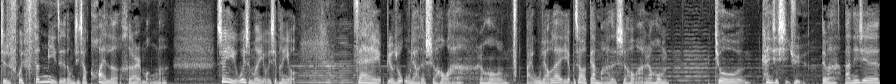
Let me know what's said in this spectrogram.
就是会分泌这个东西叫快乐荷尔蒙吗？所以为什么有一些朋友在比如说无聊的时候啊？然后百无聊赖也不知道干嘛的时候啊，然后就看一些喜剧，对吗？把那些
